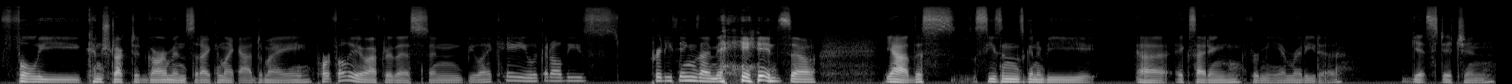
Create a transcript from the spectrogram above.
fully constructed garments that I can like add to my portfolio after this and be like, "Hey, look at all these pretty things I made." so, yeah, this season's going to be uh exciting for me. I'm ready to get stitching.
